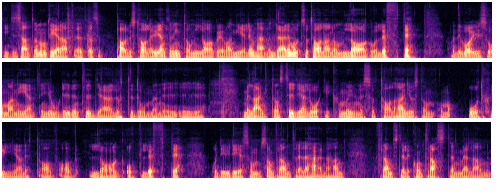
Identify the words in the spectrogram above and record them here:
Det är intressant att notera att, alltså, Paulus talar ju egentligen inte om lag och evangelium här, men däremot så talar han om lag och löfte. Och det var ju så man egentligen gjorde i den tidiga lutherdomen i, i Melanchtons tidiga Loki kommuner så talar han just om, om åtskiljandet av, av lag och löfte. Och det är ju det som, som framträder här när han framställer kontrasten mellan,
